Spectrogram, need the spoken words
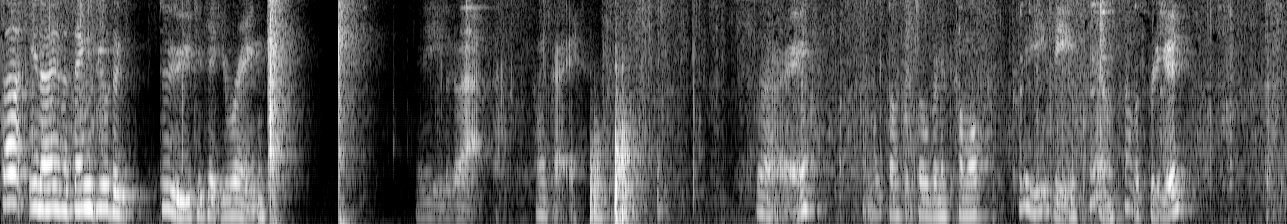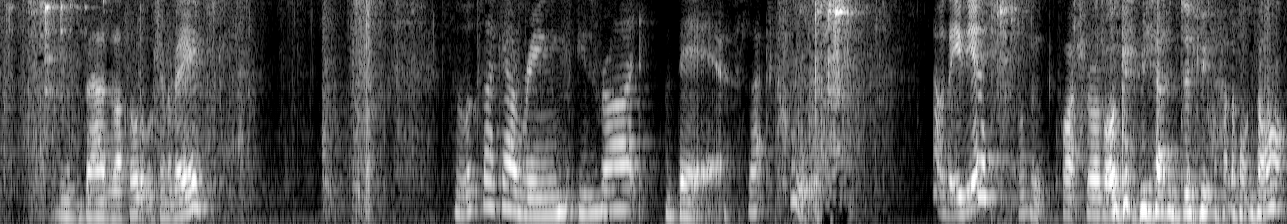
But, you know, the things you'll do to get your ring. Hey, look at that. Okay. So, it looks like it's all gonna come off pretty easy. Yeah, that was pretty good. Not as bad as I thought it was gonna be. It looks like our ring is right there, so that's cool. That was easier. I Wasn't quite sure if I was going to be able to do that or not.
